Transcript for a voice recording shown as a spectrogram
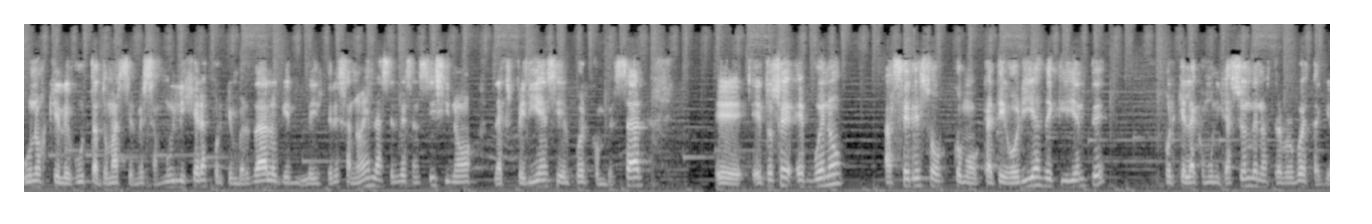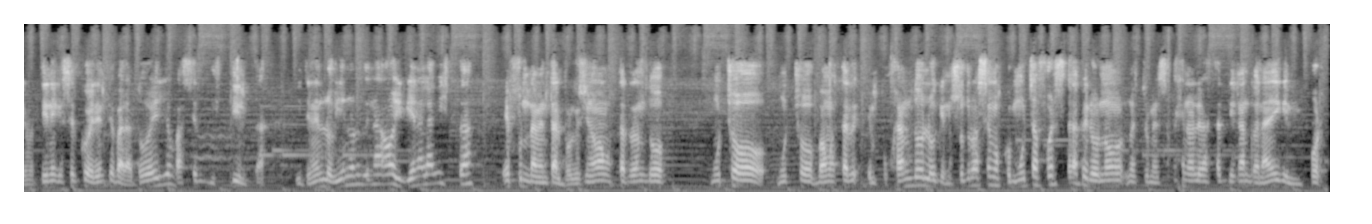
unos que les gusta tomar cervezas muy ligeras porque en verdad lo que les interesa no es la cerveza en sí, sino la experiencia y el poder conversar. Eh, entonces es bueno hacer eso como categorías de cliente porque la comunicación de nuestra propuesta, que tiene que ser coherente para todos ellos, va a ser distinta. Y tenerlo bien ordenado y bien a la vista es fundamental, porque si no vamos a estar dando mucho, mucho, vamos a estar empujando lo que nosotros hacemos con mucha fuerza, pero no, nuestro mensaje no le va a estar llegando a nadie que le importe,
